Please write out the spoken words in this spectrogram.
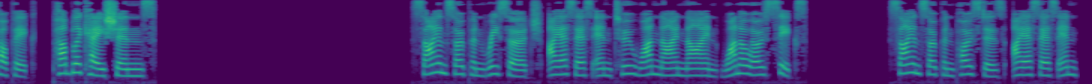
Topic: Publications. Science Open Research, ISSN 2199-1006 Science Open Posters, ISSN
